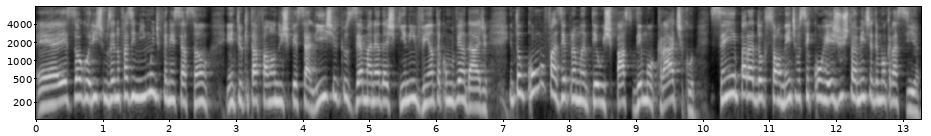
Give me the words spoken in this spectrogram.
É, esses algoritmos aí não fazem nenhuma diferenciação entre o que está falando um especialista e o que o Zé Mané da esquina inventa como verdade. Então, como fazer para manter o espaço democrático sem, paradoxalmente, você correr justamente a democracia?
